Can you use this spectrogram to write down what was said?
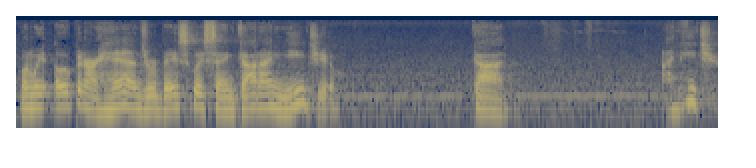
when we open our hands we're basically saying god i need you god i need you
